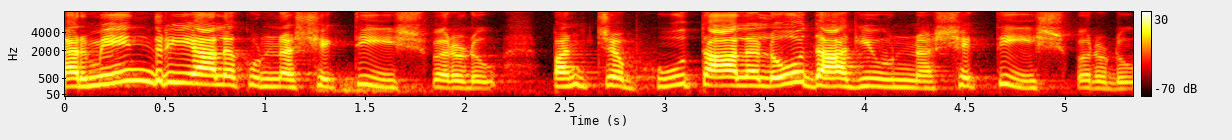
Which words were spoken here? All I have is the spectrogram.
కర్మేంద్రియాలకున్న శక్తి ఈశ్వరుడు పంచభూతాలలో దాగి ఉన్న శక్తి ఈశ్వరుడు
